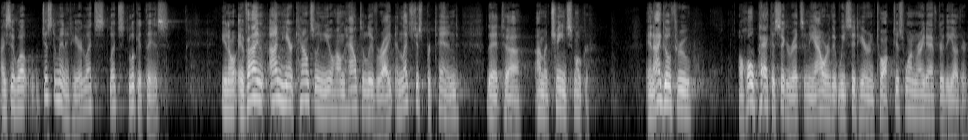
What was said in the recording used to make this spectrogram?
I said, Well, just a minute here. Let's, let's look at this. You know, if I, I'm here counseling you on how to live right, and let's just pretend that uh, I'm a chain smoker, and I go through a whole pack of cigarettes in the hour that we sit here and talk, just one right after the other.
